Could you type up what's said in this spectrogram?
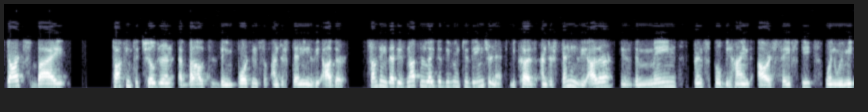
starts by talking to children about the importance of understanding the other something that is not related even to the internet because understanding the other is the main principle behind our safety when we meet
